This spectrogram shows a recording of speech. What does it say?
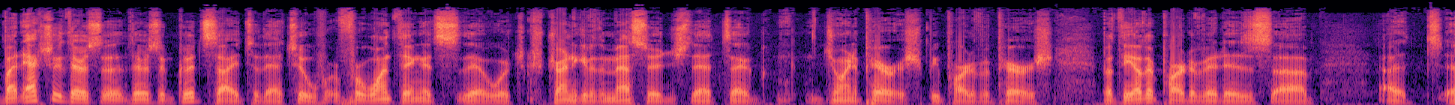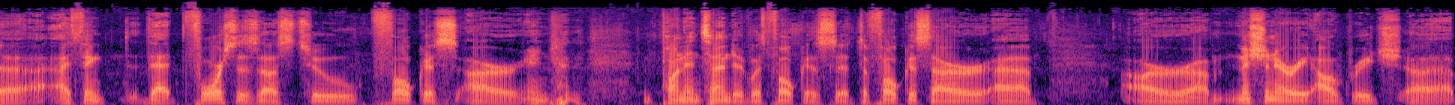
but actually, there's a there's a good side to that too. For, for one thing, it's that we're trying to give the message that uh, join a parish, be part of a parish. But the other part of it is, uh, uh, uh, I think that forces us to focus our, pun intended, with focus, uh, to focus our our um, missionary outreach uh,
